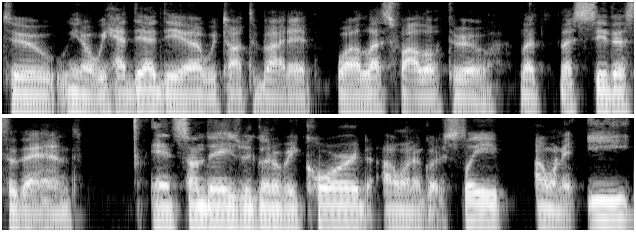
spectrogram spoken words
to, you know, we had the idea, we talked about it. Well, let's follow through. Let let's see this to the end. And some days we go to record. I want to go to sleep. I want to eat,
